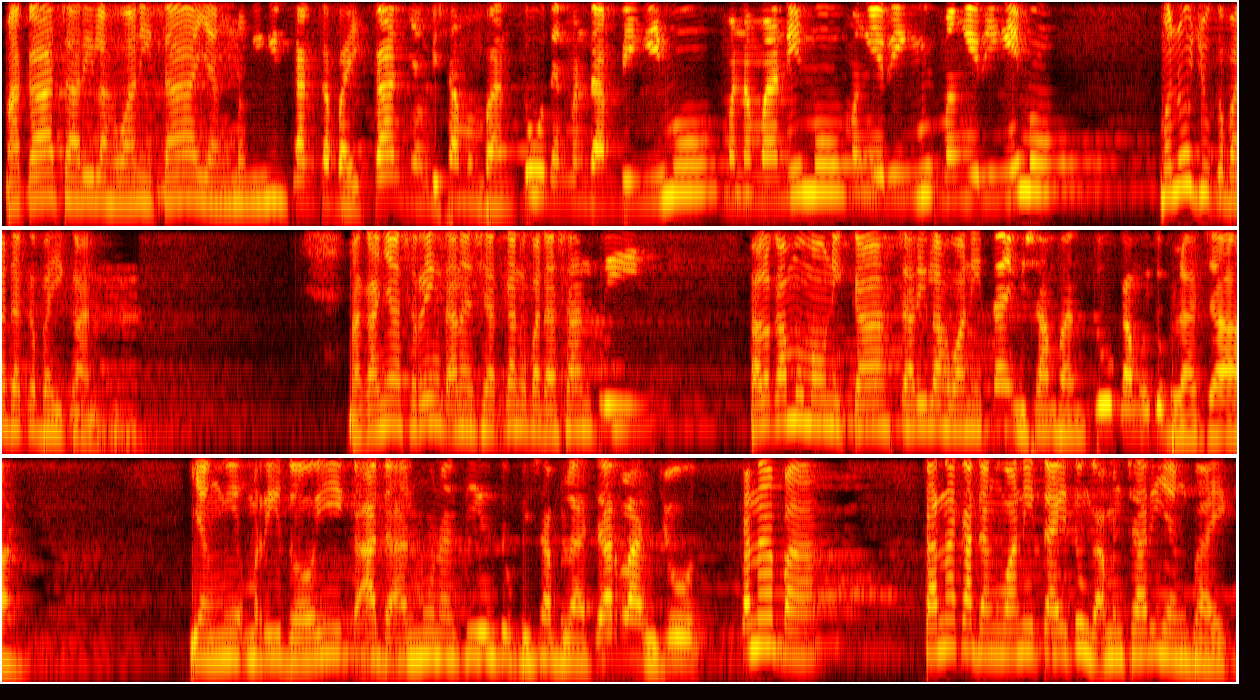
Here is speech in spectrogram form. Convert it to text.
Maka carilah wanita yang menginginkan kebaikan, yang bisa membantu dan mendampingimu, menemanimu, mengiringi, mengiringimu menuju kepada kebaikan. Makanya sering tak nasihatkan kepada santri, kalau kamu mau nikah, carilah wanita yang bisa membantu kamu itu belajar yang meridhoi keadaanmu nanti untuk bisa belajar lanjut. Kenapa? Karena kadang wanita itu nggak mencari yang baik,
